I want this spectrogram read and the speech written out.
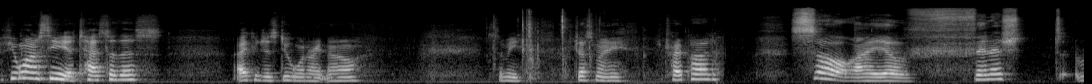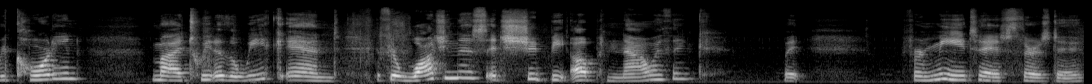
if you want to see a test of this, I could just do one right now. So let me adjust my tripod. So I have finished recording my tweet of the week and if you're watching this it should be up now I think. Wait. For me today is Thursday.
